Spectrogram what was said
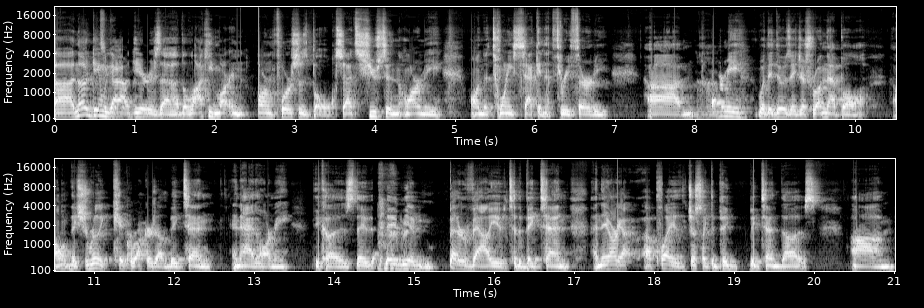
Uh, another game we got out here is uh, the Lockheed Martin Armed Forces Bowl. So that's Houston Army on the 22nd at 3:30. Um, uh-huh. Army, what they do is they just run that ball. They should really kick Rutgers out of the Big Ten and add Army because they they be a better value to the Big Ten, and they already uh, play just like the Big Big Ten does. Um,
